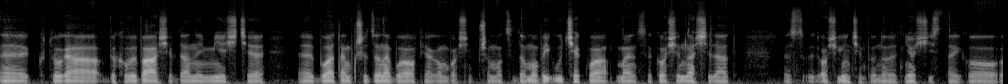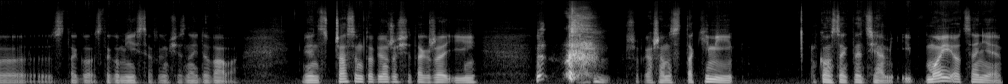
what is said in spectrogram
e, która wychowywała się w danym mieście, e, była tam krzywdzona, była ofiarą właśnie przemocy domowej, uciekła mając tylko 18 lat z osiągnięciem pełnoletności z tego, e, z, tego, z tego miejsca, w którym się znajdowała. Więc czasem to wiąże się także i, przepraszam, z takimi konsekwencjami. I w mojej ocenie,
